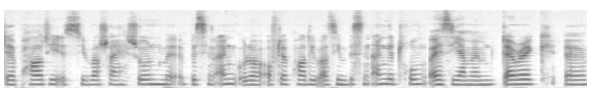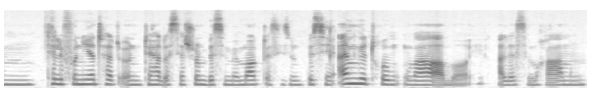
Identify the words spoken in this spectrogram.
der Party ist sie wahrscheinlich schon ein bisschen an oder auf der Party war sie ein bisschen angetrunken, weil sie ja mit Derek ähm, telefoniert hat und der hat das ja schon ein bisschen bemerkt, dass sie so ein bisschen angetrunken war, aber alles im Rahmen.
